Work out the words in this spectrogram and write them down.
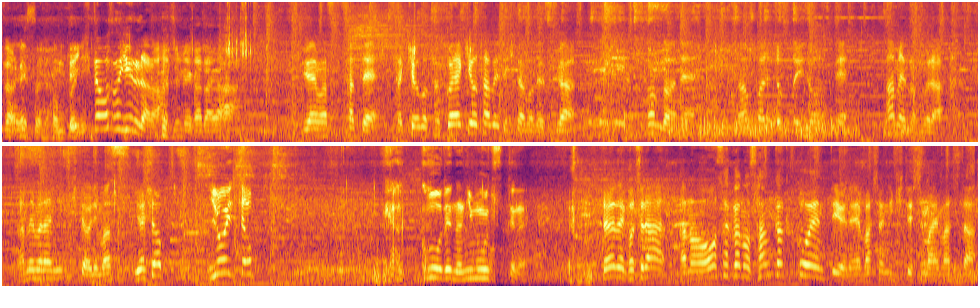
それ？それ？本当に？適当すぎるだろ。始め方が。違います。さて先ほどたこ焼きを食べてきたのですが今度はね南波でちょっと移動して雨の村雨村に来ております。よいしょ。よいしょ。学校で何も映ってない ということでこちらあの大阪の三角公園っていうね場所に来てしまいました。来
